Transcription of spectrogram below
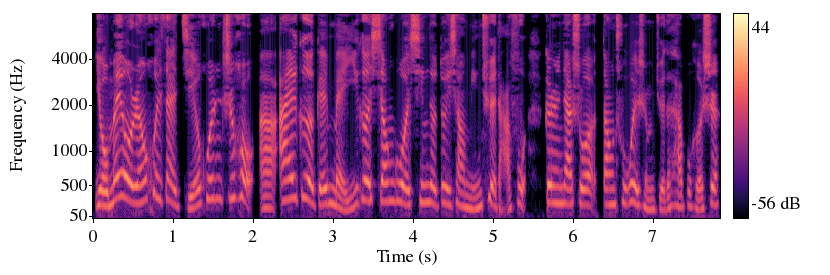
有没有人会在结婚之后啊，挨个给每一个相过亲的对象明确答复，跟人家说当初为什么觉得他不合适？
